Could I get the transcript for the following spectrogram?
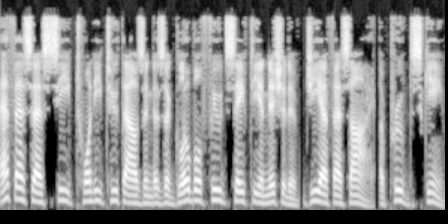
FSSC 22000 is a Global Food Safety Initiative approved scheme.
